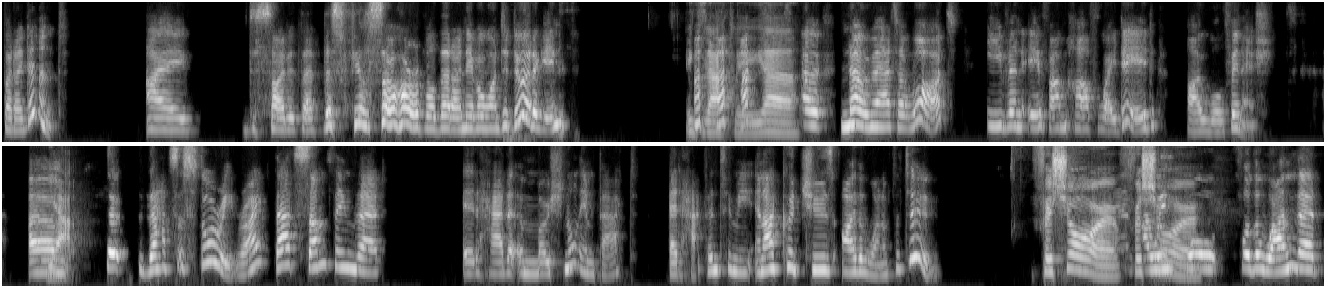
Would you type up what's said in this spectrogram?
But I didn't. I decided that this feels so horrible that I never want to do it again. Exactly. Yeah. so no matter what, even if I'm halfway dead, I will finish. Um, yeah. So that's a story, right? That's something that it had an emotional impact. It happened to me, and I could choose either one of the two. For sure, for I sure. For, for the one that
